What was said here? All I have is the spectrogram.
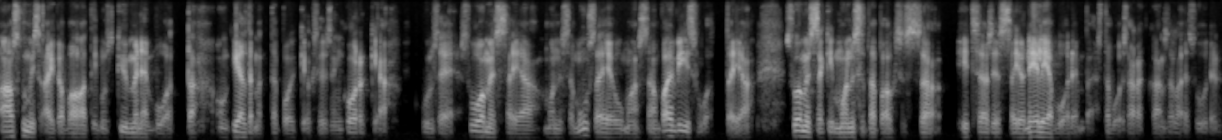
asumisaikavaatimus 10 vuotta on kieltämättä poikkeuksellisen korkea, kun se Suomessa ja monessa muussa EU-maassa on vain 5 vuotta. Ja Suomessakin monessa tapauksessa itse asiassa jo neljän vuoden päästä voi saada kansalaisuuden.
